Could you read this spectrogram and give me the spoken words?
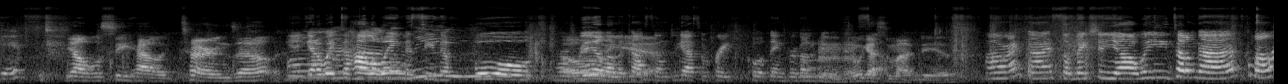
this. y'all will see how it turns out. Yeah, you gotta wait till Halloween to see the full reveal Oh, of the yeah. costumes. We got some pretty cool things we're gonna do. Mhm, with and we got so. some ideas. All right, guys. So make sure y'all. What do you need to tell them, guys? Come on.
